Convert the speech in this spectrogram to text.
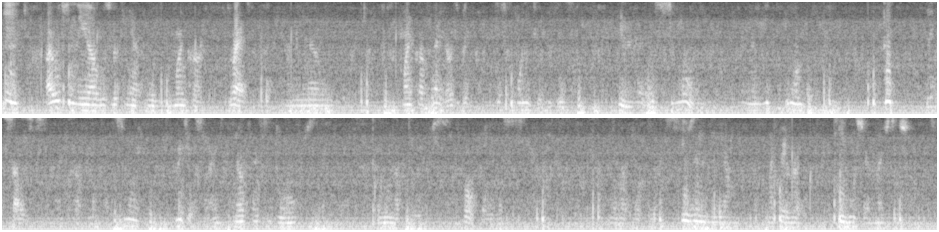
Hmm. I recently uh, was looking at the Minecraft thread and the um, Minecraft Lego. I was a bit disappointed because you know they're small. You know you, want good, big-sized Minecraft, small midget size. No offense to dwarves. We all love dwarves. Bob Davis. Bob Davis. He was in the um, my favourite TV show, Most Shows.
